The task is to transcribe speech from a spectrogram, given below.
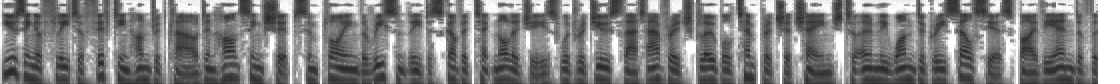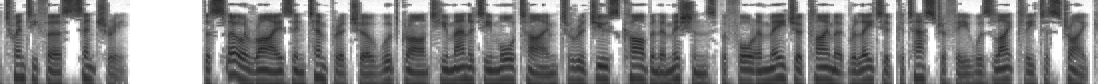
Using a fleet of 1,500 cloud-enhancing ships employing the recently discovered technologies would reduce that average global temperature change to only 1 degree Celsius by the end of the 21st century. The slower rise in temperature would grant humanity more time to reduce carbon emissions before a major climate-related catastrophe was likely to strike.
